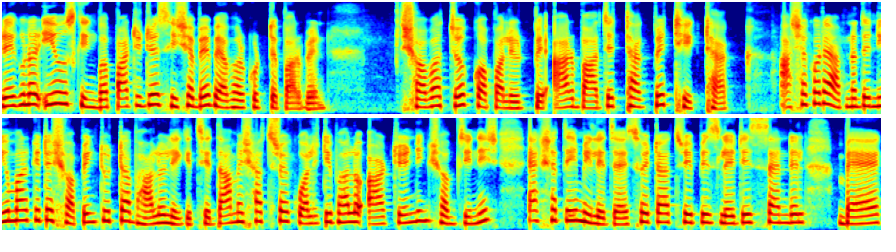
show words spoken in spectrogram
রেগুলার ইউজ কিংবা পার্টি ড্রেস হিসেবে ব্যবহার করতে পারবেন। সবার চোখ কপালে উঠবে আর বাজেট থাকবে ঠিকঠাক। আশা করে আপনাদের নিউ মার্কেটের শপিং ট্যুরটা ভালো লেগেছে। দামে সাশ্রয়, কোয়ালিটি ভালো আর ট্রেন্ডিং সব জিনিস একসাথেই মিলে যায়। Sweater, three piece, ladies sandal, bag,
